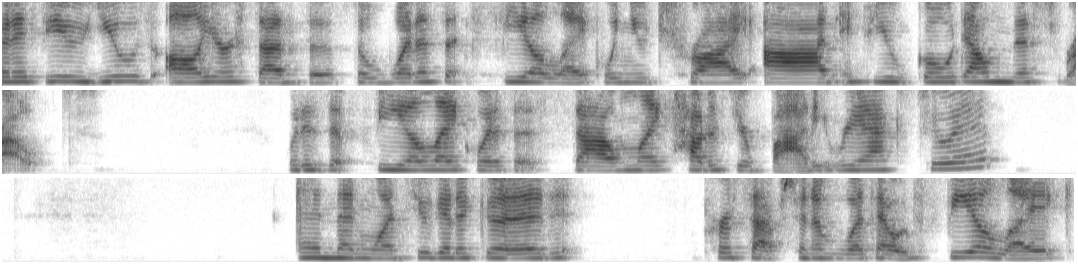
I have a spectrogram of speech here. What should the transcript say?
But if you use all your senses, so what does it feel like when you try on, if you go down this route? What does it feel like? What does it sound like? How does your body react to it? And then once you get a good perception of what that would feel like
